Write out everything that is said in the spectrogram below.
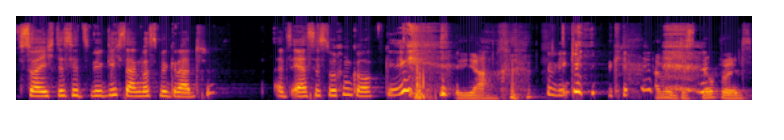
Soll ich das jetzt wirklich sagen, was mir gerade als erstes durch den Kopf ging? Ja. wirklich? Okay. I mean, just go for it.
